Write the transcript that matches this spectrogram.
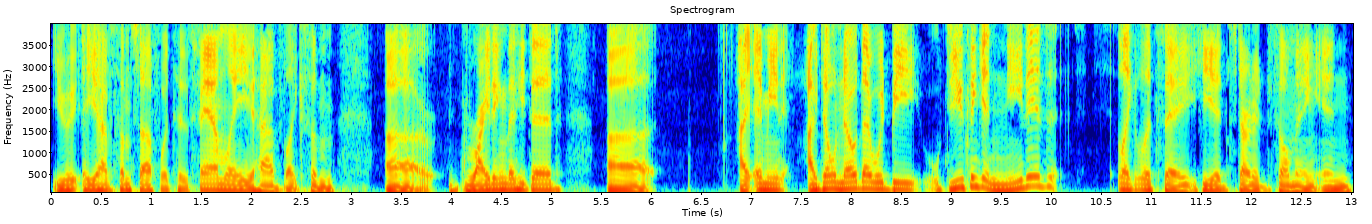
You you have some stuff with his family. You have like some uh, writing that he did. Uh, I I mean I don't know that would be. Do you think it needed? Like let's say he had started filming in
